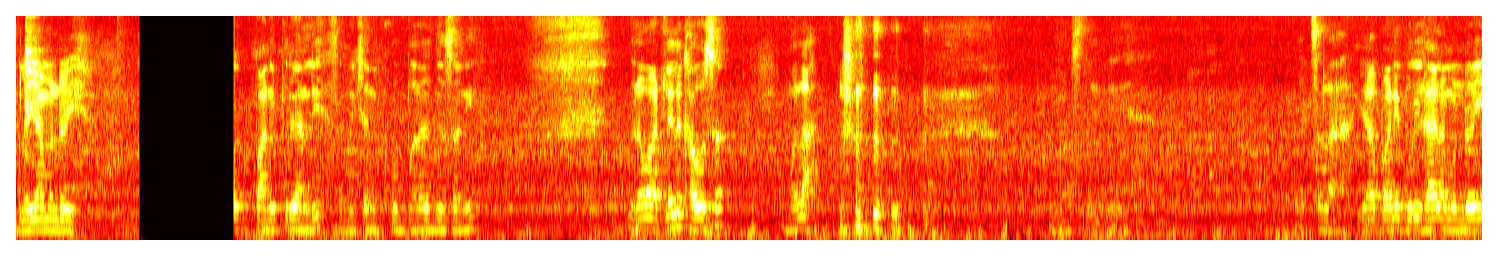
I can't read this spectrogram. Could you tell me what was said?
चला या मंडळी. पाणीपुरी आणली. समीक्षाने खूप बऱ्याच दिवसांनी. जरा वाटलेलं खाऊसं. मला. मस्त. चला या पाणीपुरी खायला मंडळी.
